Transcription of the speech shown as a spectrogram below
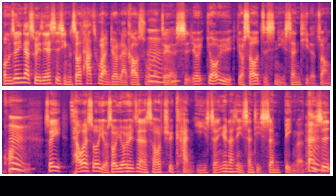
我们最近在处理这些事情的时候，他突然就来告诉我们这个事。就忧郁有时候只是你身体的状况，所以才会说有时候忧郁症的时候去看医生，因为那是你身体生病了。但是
